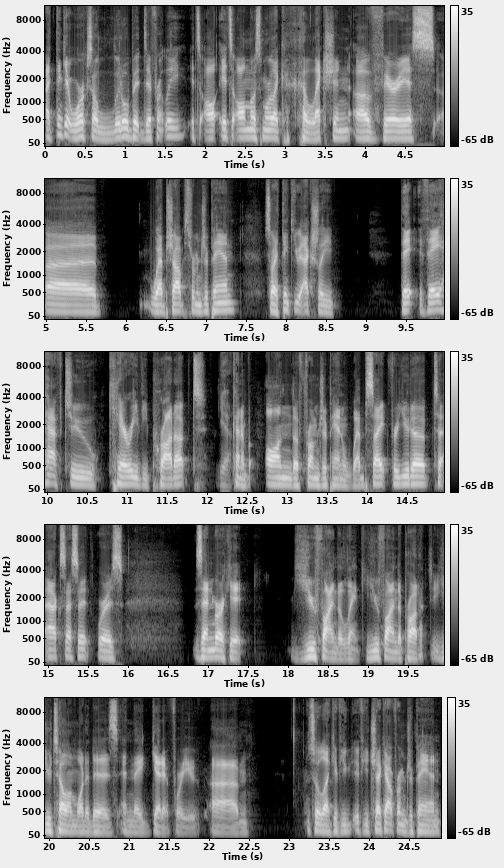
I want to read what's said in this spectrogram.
I think it works a little bit differently. It's all it's almost more like a collection of various uh, web shops from Japan. So I think you actually they they have to carry the product Yeah. kind of on the from Japan website for you to to access it. Whereas Zen Market, you find the link, you find the product, you tell them what it is, and they get it for you. Um, so like if you if you check out from Japan,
